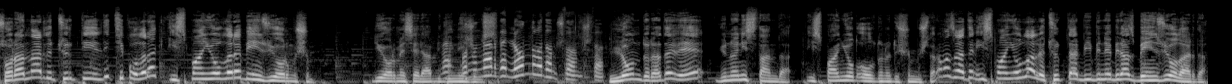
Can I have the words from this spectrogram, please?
Soranlar da Türk değildi tip olarak İspanyollara benziyormuşum diyor mesela bir Ha, Bunu dinleyicimiz. nerede Londra'da mı sormuşlar? Londra'da ve Yunanistan'da İspanyol olduğunu düşünmüşler. Ama zaten İspanyollarla Türkler birbirine biraz benziyorlar da.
